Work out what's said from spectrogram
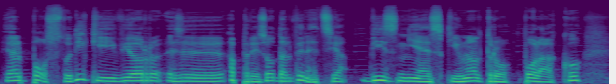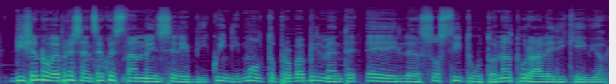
e al posto di Kivior eh, ha preso dal Venezia Wisniewski, un altro polacco, 19 presenze quest'anno in Serie B, quindi molto probabilmente è il sostituto naturale di Kivior.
